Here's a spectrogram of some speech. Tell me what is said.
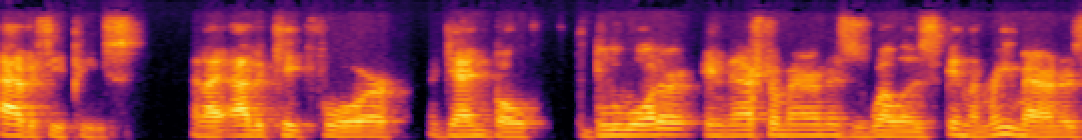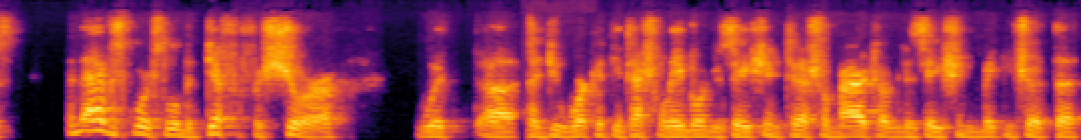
advocacy piece. And I advocate for, again, both the blue water international mariners as well as inland marine mariners. And the advocacy works a little bit different for sure. With uh, I do work at the International Labor Organization, International Maritime Organization, making sure that the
